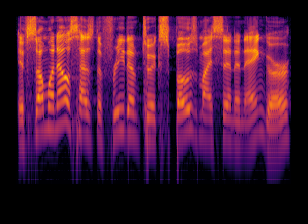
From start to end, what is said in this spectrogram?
If someone else has the freedom to expose my sin and anger,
